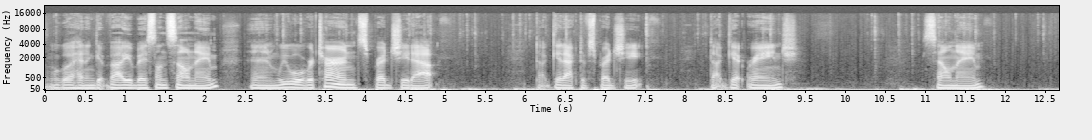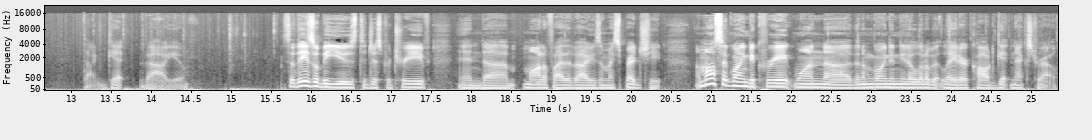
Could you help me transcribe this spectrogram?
And we'll go ahead and get value based on cell name and we will return spreadsheet app dot get active spreadsheet dot get range cell name get value. So these will be used to just retrieve and uh, modify the values in my spreadsheet. I'm also going to create one uh, that I'm going to need a little bit later called get next row.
